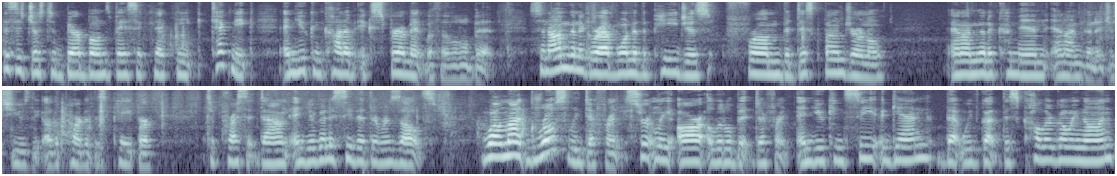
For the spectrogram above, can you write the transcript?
This is just a bare bones basic technique, technique and you can kind of experiment with it a little bit. So now I'm going to grab one of the pages from the disc-bound journal, and I'm going to come in and I'm going to just use the other part of this paper to press it down, and you're going to see that the results while not grossly different, certainly are a little bit different. And you can see again that we've got this color going on.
